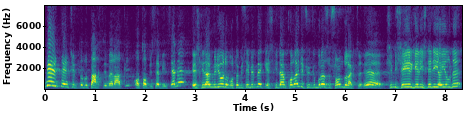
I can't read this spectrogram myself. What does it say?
Nereden çıktı bu taksi merakı? Otobüse binsene. Eskiden biliyordum otobüse binmek eskiden kolaydı çünkü burası son duraktı. Ee? Şimdi şehir genişledi yayıldı.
